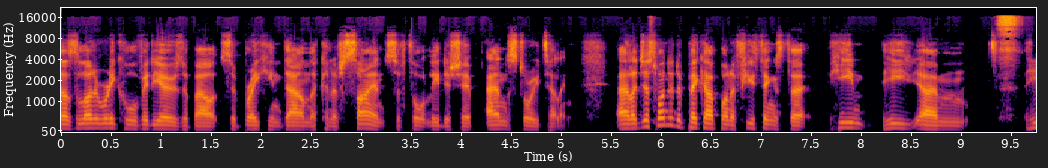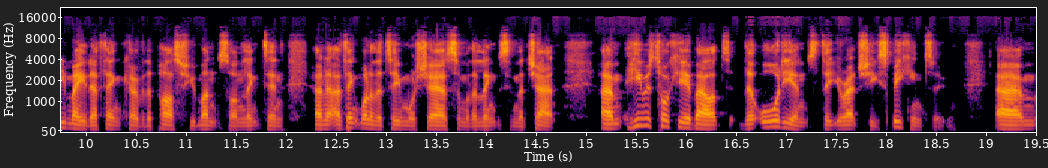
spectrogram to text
does a lot of really cool videos about so breaking down the kind of science of thought leadership and storytelling. And I just wanted to pick up on a few things that he he um, he made, I think, over the past few months on LinkedIn. And I think one of the team will share some of the links in the chat. Um, he was talking about the audience that you're actually speaking to. Um,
